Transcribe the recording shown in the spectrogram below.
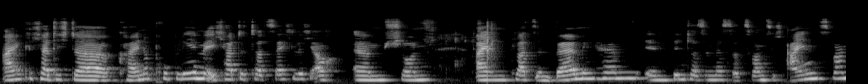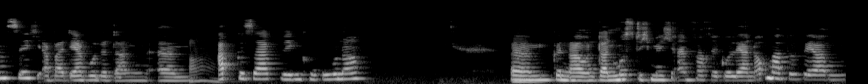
eigentlich hatte ich da keine Probleme. Ich hatte tatsächlich auch ähm, schon einen Platz in Birmingham im Wintersemester 2021, aber der wurde dann ähm, ah. abgesagt wegen Corona. Ähm, mhm. genau, und dann musste ich mich einfach regulär nochmal bewerben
